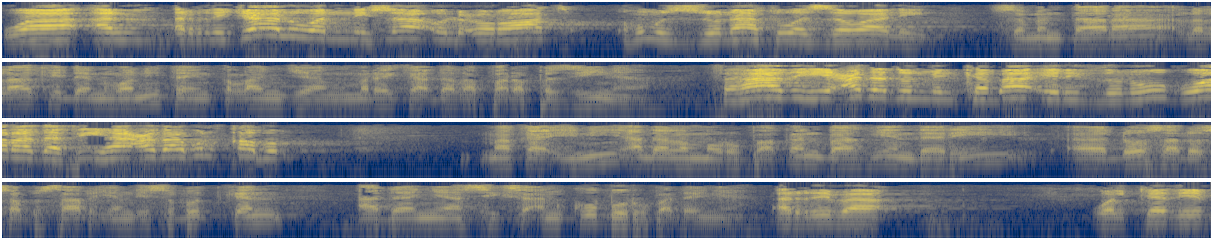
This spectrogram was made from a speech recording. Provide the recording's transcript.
والرجال والنساء العراة هم الزناة والزواني Sementara lelaki dan wanita yang telanjang mereka adalah para pezina. فهذه عدد من كبائر الذنوب ورد فيها عذاب القبر Maka ini adalah merupakan bagian dari eh, dosa-dosa besar yang disebutkan adanya siksaan kubur padanya. الربا والكذب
